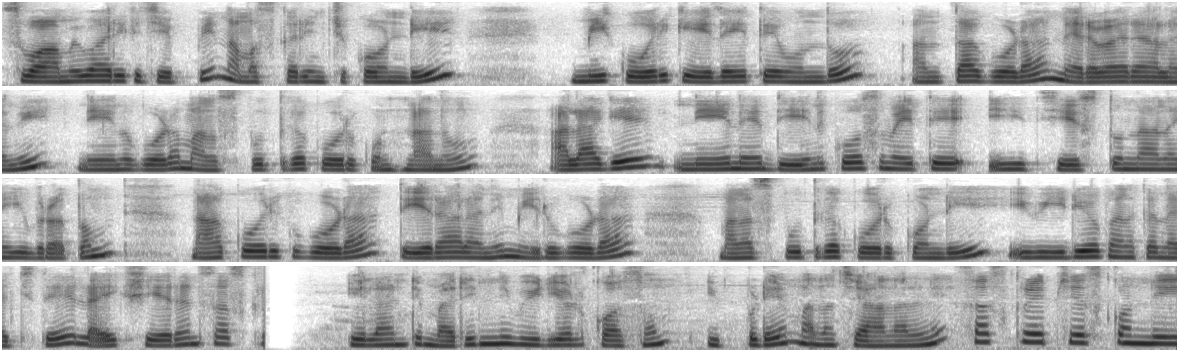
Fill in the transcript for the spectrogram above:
స్వామివారికి చెప్పి నమస్కరించుకోండి. మీ కోరిక ఏదైతే ఉందో అంతా కూడా నెరవేరాలని నేను కూడా మనస్ఫూర్తిగా కోరుకుంటున్నాను. అలాగే నేనే దేనికోసమైతే ఈ చేస్తున్నానో ఈ వ్రతం నా కోరిక కూడా తీరాలని మీరు కూడా మనస్ఫూర్తిగా కోరుకోండి. ఈ వీడియో కనుక నచ్చితే లైక్ షేర్ అండ్ సబ్స్క్రైబ్. ఇలాంటి మరిన్ని వీడియోల కోసం ఇప్పుడే మన ఛానల్ని సబ్స్క్రైబ్ చేసుకోండి.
